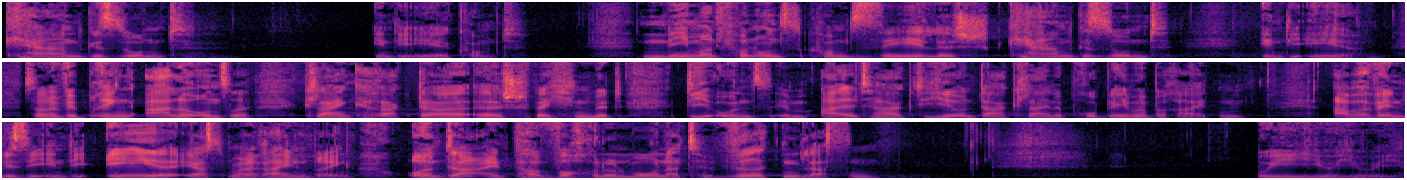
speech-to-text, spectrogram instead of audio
kerngesund in die Ehe kommt. Niemand von uns kommt seelisch kerngesund in die Ehe, sondern wir bringen alle unsere kleinen Charakterschwächen mit, die uns im Alltag hier und da kleine Probleme bereiten. Aber wenn wir sie in die Ehe erstmal reinbringen und da ein paar Wochen und Monate wirken lassen, uiuiui, ui, ui,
